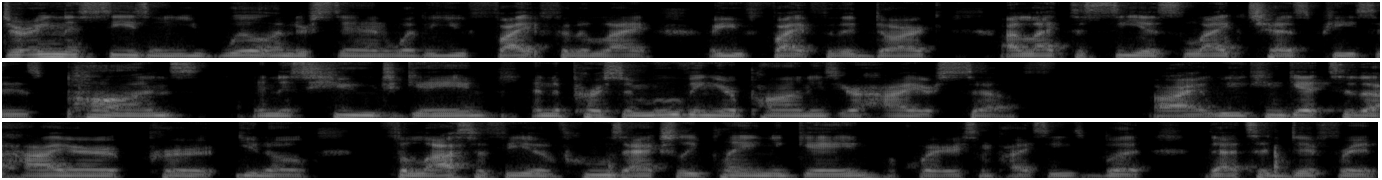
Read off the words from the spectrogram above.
during this season, you will understand whether you fight for the light or you fight for the dark. I like to see us like chess pieces, pawns, in this huge game and the person moving your pawn is your higher self all right we can get to the higher per you know philosophy of who's actually playing the game aquarius and pisces but that's a different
